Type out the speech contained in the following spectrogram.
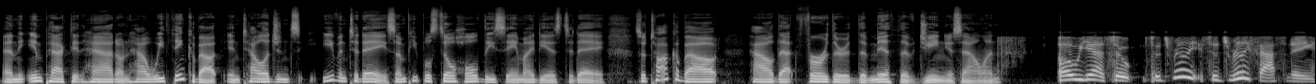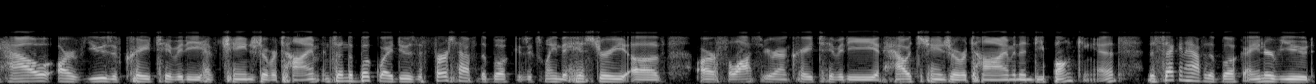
and the impact it had on how we think about intelligence even today. Some people still hold these same ideas today. So, talk about how that furthered the myth of genius, Allen. Oh yeah, so so it's really so it's really fascinating how our views of creativity have changed over time. And so in the book, what I do is the first half of the book is explain the history of our philosophy around creativity and how it's changed over time, and then debunking it. The second half of the book, I interviewed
